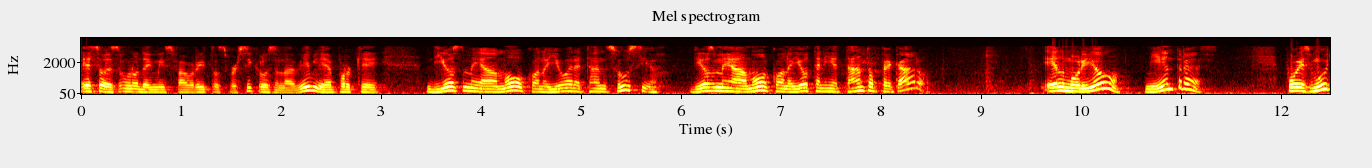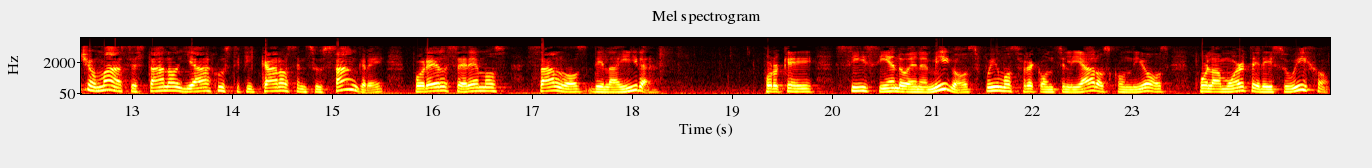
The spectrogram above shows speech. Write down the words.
Eso es uno de mis favoritos versículos en la Biblia porque Dios me amó cuando yo era tan sucio. Dios me amó cuando yo tenía tanto pecado. Él murió mientras. Pues mucho más, estando ya justificados en su sangre, por él seremos salvos de la ira. Porque si siendo enemigos fuimos reconciliados con Dios por la muerte de su Hijo,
